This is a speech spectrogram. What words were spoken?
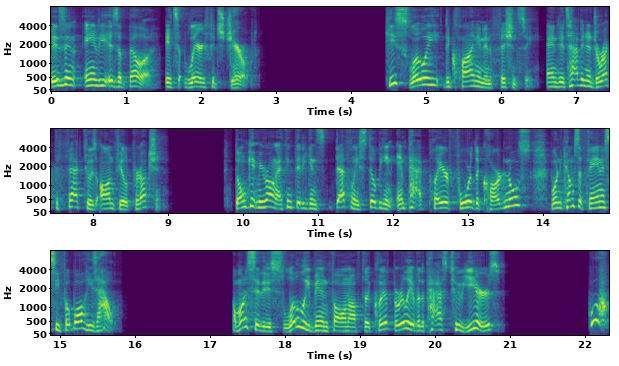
isn't Andy Isabella, it's Larry Fitzgerald. He's slowly declining in efficiency, and it's having a direct effect to his on field production. Don't get me wrong, I think that he can definitely still be an impact player for the Cardinals, but when it comes to fantasy football, he's out. I want to say that he's slowly been falling off the cliff, but really over the past two years, whew,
